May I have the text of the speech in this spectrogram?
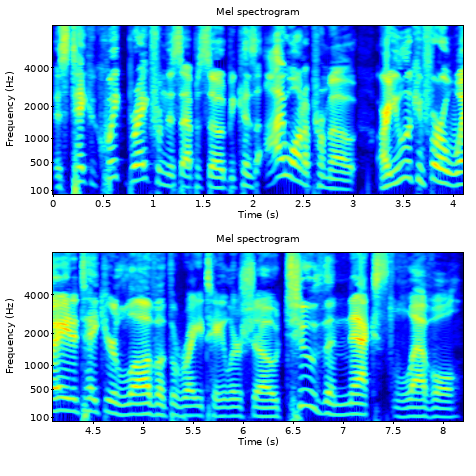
Let's take a quick break from this episode because I want to promote. Are you looking for a way to take your love of The Ray Taylor Show to the next level?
